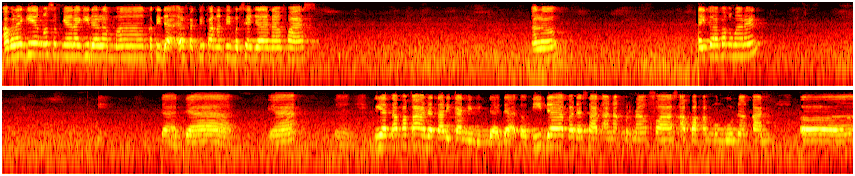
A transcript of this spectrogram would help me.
Apalagi yang masuknya lagi dalam uh, ketidakefektifan nanti bersihan jalan nafas. Halo? Itu apa kemarin? Dada ya nah, lihat apakah ada tarikan dinding dada atau tidak pada saat anak bernafas apakah menggunakan eh,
